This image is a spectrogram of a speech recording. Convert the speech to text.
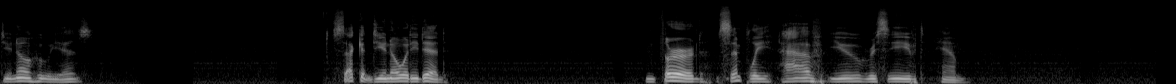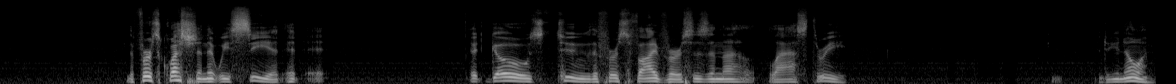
Do you know who he is? Second, do you know what he did? And third, simply, have you received him? The first question that we see, it, it, it, it goes to the first five verses and the last three. Do you know him?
